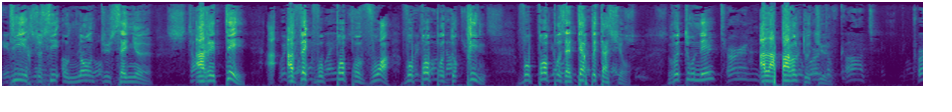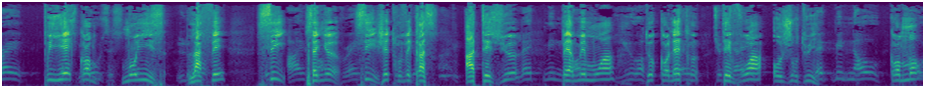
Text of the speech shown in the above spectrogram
dire ceci au nom du Seigneur. Arrêtez avec vos propres voix, vos propres doctrines, vos propres interprétations. Retournez à la parole de Dieu. Priez comme Moïse l'a fait. Si, Seigneur, si j'ai trouvé grâce à tes yeux, permets-moi de connaître tes voix aujourd'hui. Comment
